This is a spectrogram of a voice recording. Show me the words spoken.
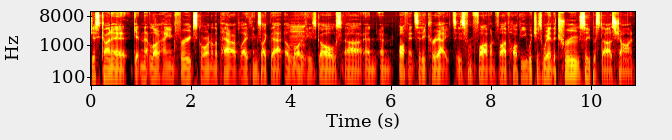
just kind of getting that low hanging fruit, scoring on the power play, things like that. A lot of his goals uh, and and offense that he creates is from five on five hockey, which is where the true superstars shine.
